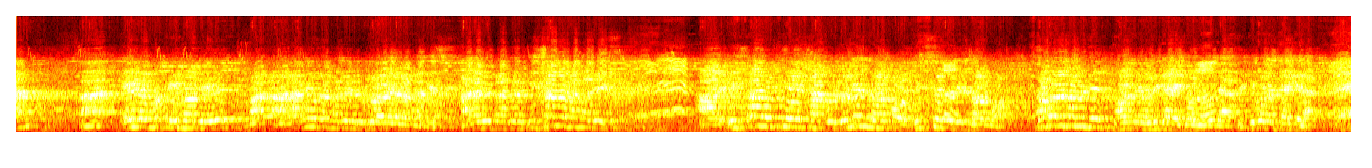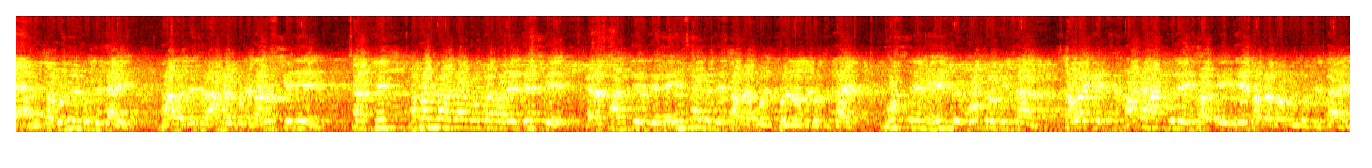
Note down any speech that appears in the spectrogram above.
বাংলাদেশ, আগামী বাংলাদেশ বাংলাদেশ। আর ইসলাম হচ্ছে সার্বজনীন ধর্ম, বিশ্বজনীন ধর্ম। সকল মানুষের ধর্মের অধিকার আছে। কি বলেন চাই কিনা? আমি সর্বজনীন করতে চাই, বাংলাদেশের আমার কোটি মানুষকে দিয়ে ছাব্বিশ, ছাপান্ন হাজার দেশকে একটা শান্তির দেশে দেশে আমরা পরিণত করতে চাই। মুসলিম, হিন্দু, বৌদ্ধ, খ্রিস্টান, সবাইকে হাতে হাত তুলে এই দেশ আমরা করতে চাই।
